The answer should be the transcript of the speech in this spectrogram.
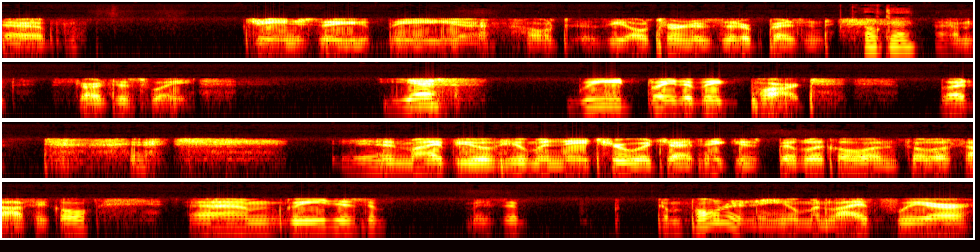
uh, change the the uh, the alternatives that are present. Okay. Um, start this way. Yes, greed played a big part, but in my view of human nature, which I think is biblical and philosophical, um, greed is a is a component in human life. We are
